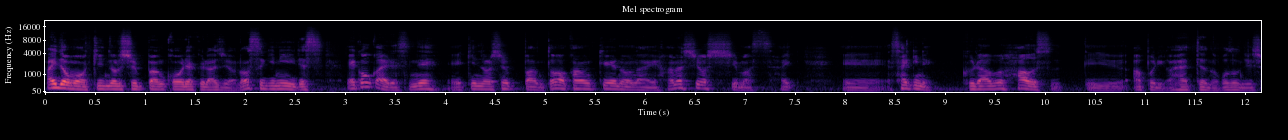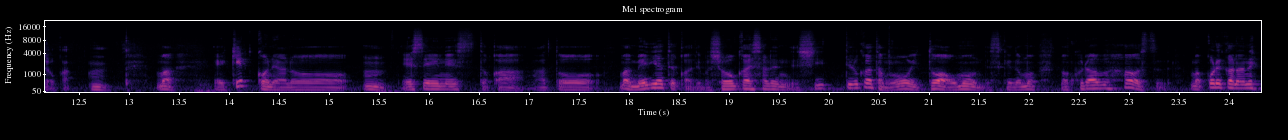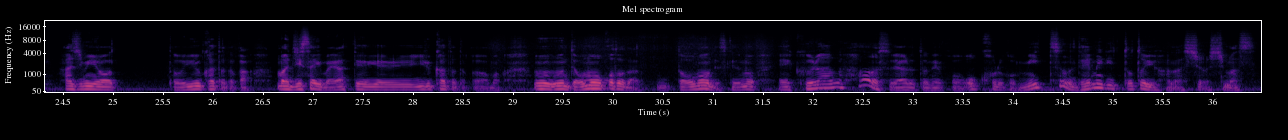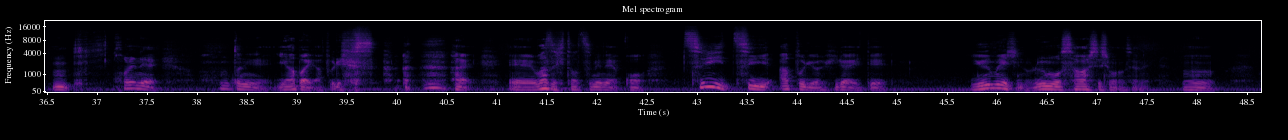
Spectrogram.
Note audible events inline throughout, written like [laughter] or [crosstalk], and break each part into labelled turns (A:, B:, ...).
A: はいどうも Kindle 出版攻略ラジオの杉兄です。え今回ですね、え Kindle 出版とは関係のない話をします。はい、えー、最近ねクラブハウスっていうアプリが流行ってるのご存知でしょうか？うん、まあ、え結構ねあのうん SNS とかあとまあ、メディアとかでも紹介されるんで知ってる方も多いとは思うんですけども、まあ、クラブハウス、まあ、これからね始めようという方とか、まあ、実際今やっている方とかは、まあ、うんうんって思うことだと思うんですけども、え、クラブハウスやるとねこう起こるこう3つのデメリットという話をします。うん、これね本当にねやばいアプリです [laughs] はい、えー、まず1つ目ねこうついついアプリを開いて有名人のルームを探してしまうんですよね。うん、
